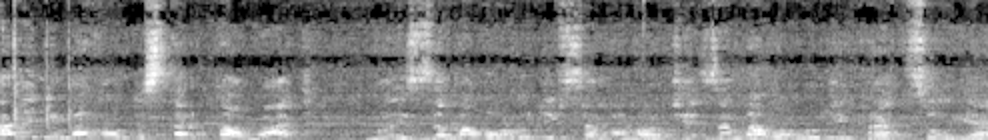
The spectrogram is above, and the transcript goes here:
ale nie mogą wystartować, bo jest za mało ludzi w samolocie, za mało ludzi pracuje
